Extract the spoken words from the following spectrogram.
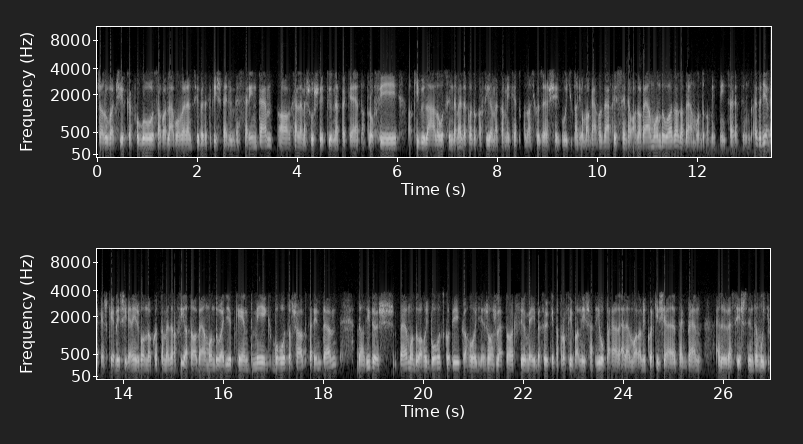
zsarúva, csirkefogó, szabadlábon velencébe, ezeket ismerünk, de szerintem a kellemes húsvét ünnepeket, a profi, a kívülálló, szerintem ezek azok a filmek, amiket a nagy közönség úgy nagyon magához zárt, és szerintem az a belmondó, az az a belmondó, amit mi szeretünk. Ez egy érdekes kérdés, igen, én is gondolkodtam ezen. A fiatal belmondó egyébként még bohócosabb szerintem, de az idős belmondó, ahogy bohóckodik, ahogy George Letor filmjeiben, főként a profiban is, hát jó pár elem van, amikor kis jelenetekben előveszi, és szinte úgy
